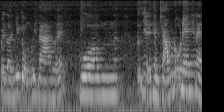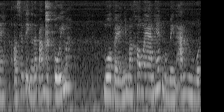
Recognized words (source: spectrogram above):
Bây giờ như kiểu người già rồi ấy mua tự nhiên lại thèm cháo đỗ đen như này, này. Ở siêu thị người ta bán một túi mà mua về nhưng mà không ai ăn hết, một mình ăn một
